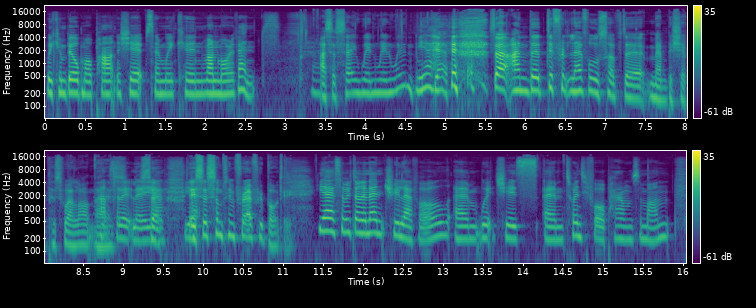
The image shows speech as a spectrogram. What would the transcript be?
We can build more partnerships, and we can run more events. As I say, win, win, win. Yeah. So, and the different levels of the membership as well, aren't there? Absolutely, So yeah, yeah. Is there something for everybody? Yeah, so we've done an entry level, um, which is um, £24 a month.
